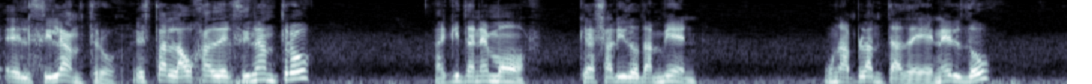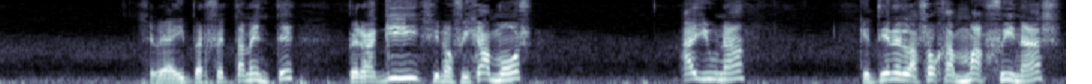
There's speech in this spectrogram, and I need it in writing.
el cilantro. Esta es la hoja del cilantro. Aquí tenemos que ha salido también una planta de eneldo. Se ve ahí perfectamente. Pero aquí, si nos fijamos, hay una que tiene las hojas más finas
